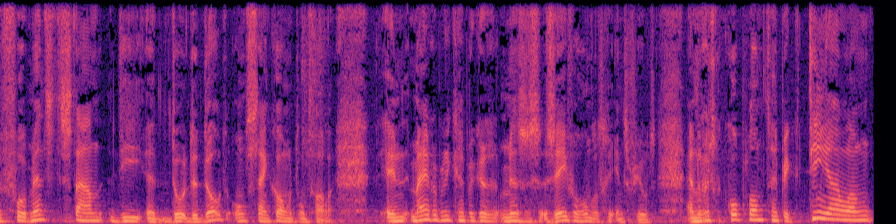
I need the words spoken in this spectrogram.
voor mensen te staan die door de dood ons zijn komen te ontvallen. In mijn rubriek heb ik er minstens 700 geïnterviewd. En Rutger Kopland heb ik tien jaar lang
